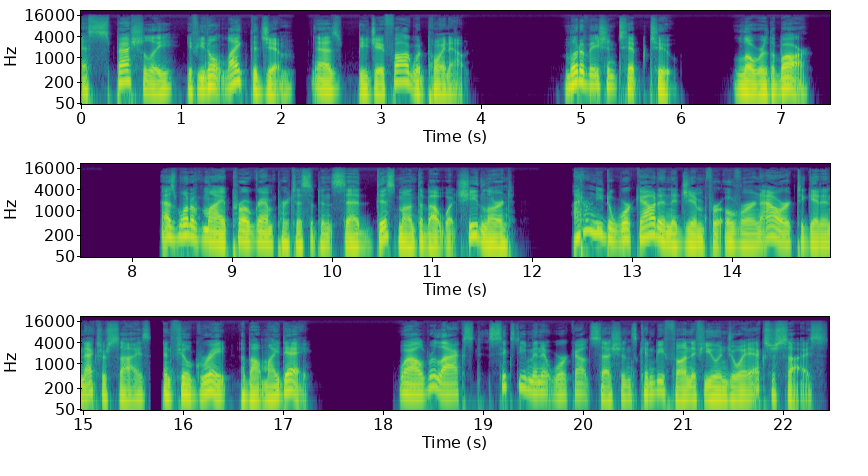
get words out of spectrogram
especially if you don't like the gym, as BJ Fogg would point out. Motivation tip 2 Lower the bar. As one of my program participants said this month about what she'd learned, I don't need to work out in a gym for over an hour to get an exercise and feel great about my day. While relaxed, 60 minute workout sessions can be fun if you enjoy exercise,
